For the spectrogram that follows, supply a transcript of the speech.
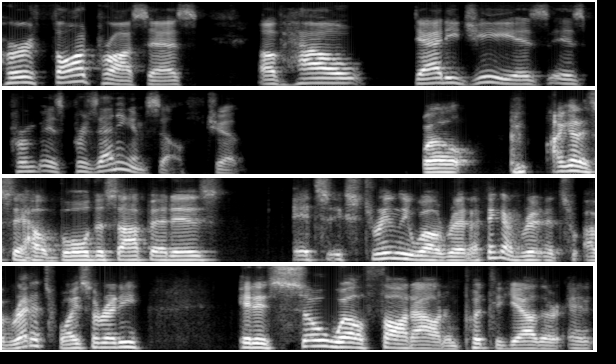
her thought process of how Daddy G is is is presenting himself, Chip? Well, I got to say how bold this op-ed is. It's extremely well written. I think I've written it. I've read it twice already. It is so well thought out and put together, and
